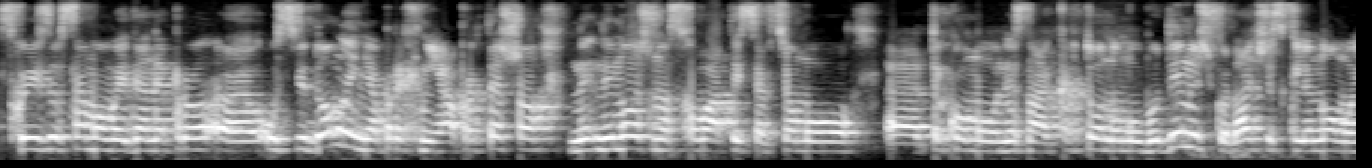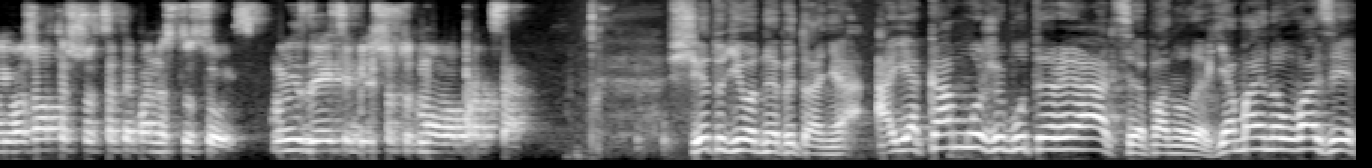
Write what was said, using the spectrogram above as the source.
скоріш за все, мова йде не про е, усвідомлення брехні, а про те, що не, не можна сховатися в цьому е, такому не знаю картонному будиночку, да чи скляному, і вважати, що це тебе не стосується. Мені здається, більше тут мова про це. Ще тоді одне питання: а яка може бути реакція, пан Олег? Я маю на увазі,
